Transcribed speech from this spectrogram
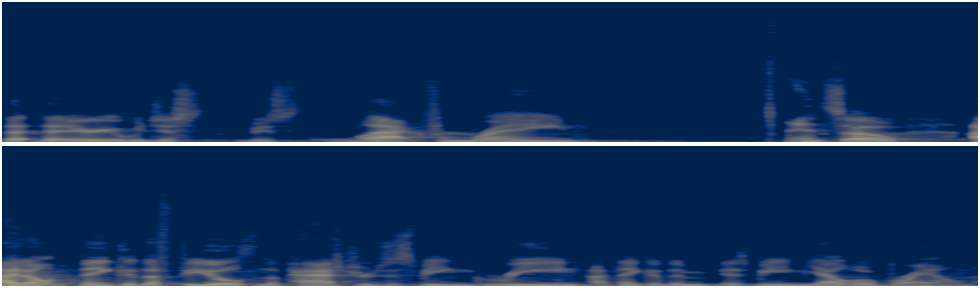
That, that area would just, just lack from rain. And so I don't think of the fields and the pastures as being green, I think of them as being yellow brown.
